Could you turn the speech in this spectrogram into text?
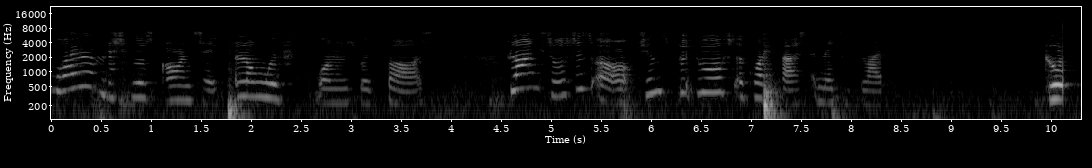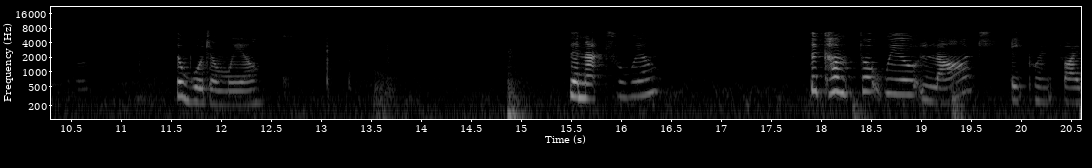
wire and mesh wheels are unsafe, along with ones with bars. Flying saucers are options, but dwarfs are quite fast and they can fly. The wooden wheel. The natural wheel. The comfort wheel large, 8.5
